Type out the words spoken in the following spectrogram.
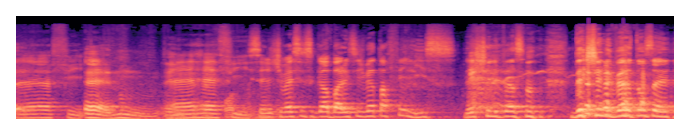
É, fi. É, não. É, é, foda, fi. né? Se ele tivesse esse gabarito, você devia estar feliz. Deixa ele ver, deixa ele ver a tão saindo.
